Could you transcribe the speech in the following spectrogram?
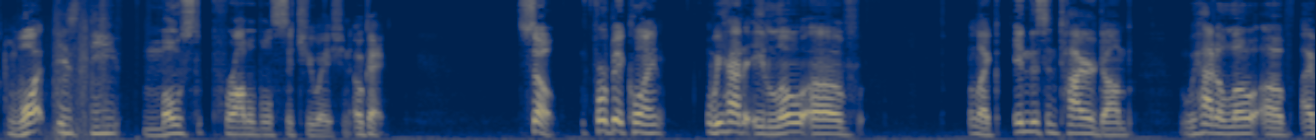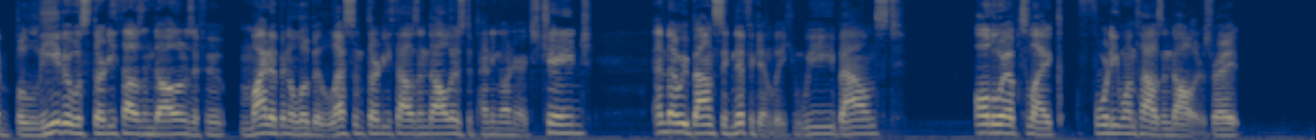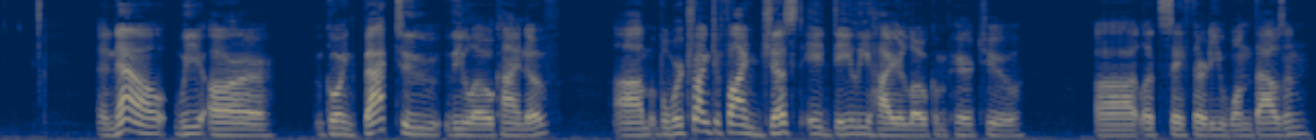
what is the most probable situation? Okay. So, for Bitcoin, we had a low of, like, in this entire dump, we had a low of, I believe it was $30,000. If it might have been a little bit less than $30,000, depending on your exchange. And then we bounced significantly. We bounced all the way up to like $41,000, right? And now we are going back to the low, kind of. Um, but we're trying to find just a daily higher low compared to, uh, let's say, 31,000.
